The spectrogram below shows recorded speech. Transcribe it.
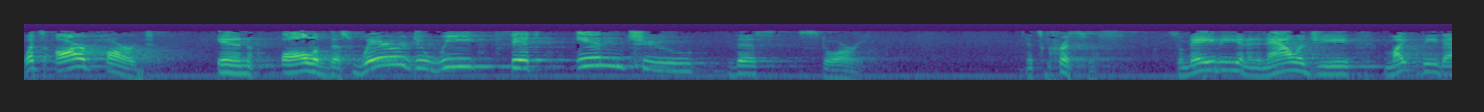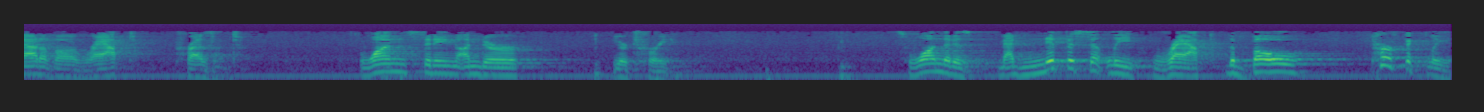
What's our part in all of this? Where do we fit into this story? It's Christmas. So maybe an analogy might be that of a wrapped present. One sitting under your tree. It's one that is magnificently wrapped, the bow perfectly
